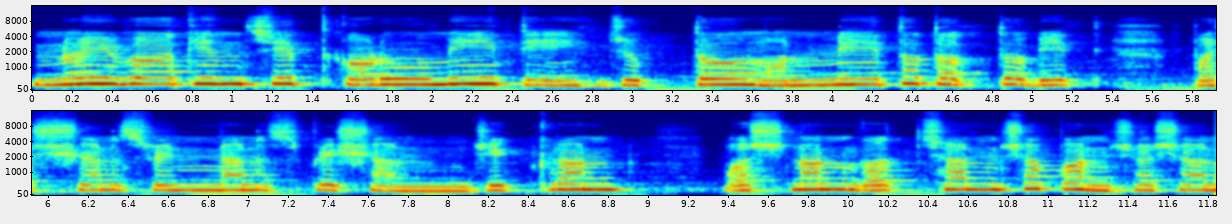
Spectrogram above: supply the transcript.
নৈব কিঞ্চিত করোমিতি যুক্ত মন্যেত তত্ত্ববিদ পশ্যন শৃণ্যন স্পৃশন জিঘ্রন অশ্নন গচ্ছন শপন শশন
